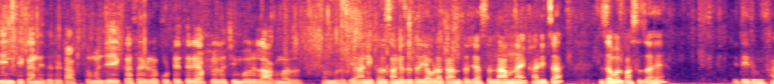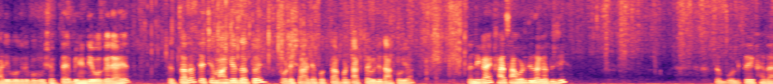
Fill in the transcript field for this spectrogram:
तीन ठिकाणी तरी टाकतो. म्हणजे एका साईडला कुठेतरी आपल्याला चिंबोरी लागणारच. शंभर टक्के. आणि खरं सांगायचं तर एवढा का अंतर जास्त लांब नाही खाडीचा. जवळपासच आहे. इथे तुम्ही खाडी वगैरे बघू शकताय. भेंडी वगैरे आहेत. तर चला त्याच्यामागे जातोय. थोड्याशा आल्या फक्त आपण टाकता वेळी दाखवूया. त्यांनी काय खास आवडती जागा तुझी? तर बोलतोय खरा.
